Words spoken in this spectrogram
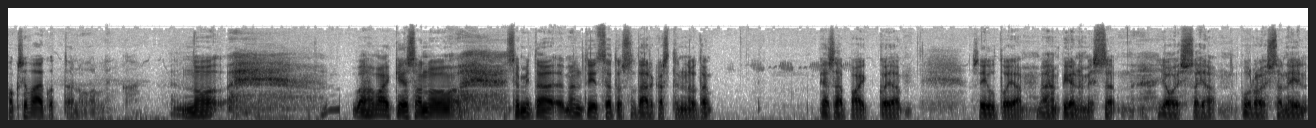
onko se vaikuttanut ollenkaan? No vähän vaikea sanoa. Se mitä mä nyt itse tuossa tarkastin noita pesäpaikkoja, siltoja vähän pienemmissä joissa ja puroissa, niin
